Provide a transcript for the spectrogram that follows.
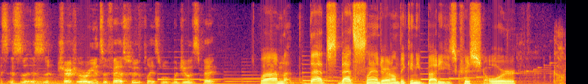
it's, it's a it's a church-oriented fast food place. What would you expect? Well, I'm not. That's that's slander. I don't think anybody who's Christian or God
